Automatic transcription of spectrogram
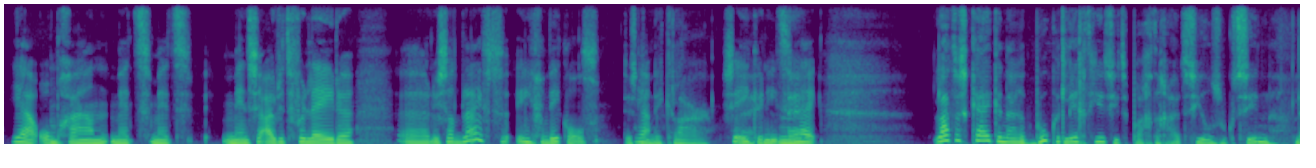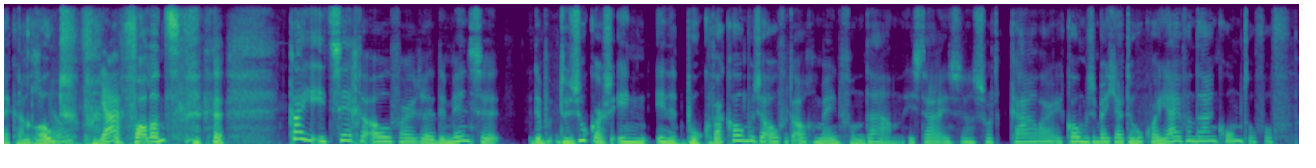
ja, omgaan met, met mensen uit het verleden. Uh, dus dat blijft ingewikkeld. Het is nog niet klaar. Zeker niet. Nee. nee. Laten we eens kijken naar het boek. Het ligt hier. Het ziet er prachtig uit. Ziel zoekt zin. Lekker rood. Ja. Opvallend. Kan je iets zeggen over de mensen, de, zoekers in, in het boek? Waar komen ze over het algemeen vandaan? Is daar is een soort kader? Komen ze een beetje uit de hoek waar jij vandaan komt? Of, of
